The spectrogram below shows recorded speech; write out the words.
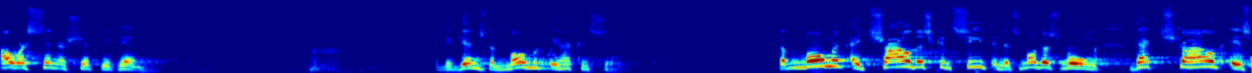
our sinnership begin? It begins the moment we are conceived. The moment a child is conceived in its mother's womb, that child is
